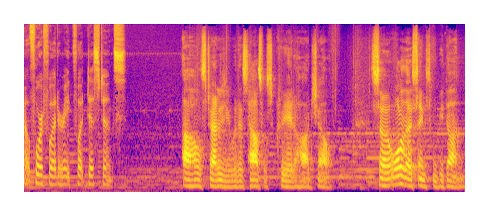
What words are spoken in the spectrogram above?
know, four foot or eight foot distance. Our whole strategy with this house was to create a hard shell. So all of those things can be done,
